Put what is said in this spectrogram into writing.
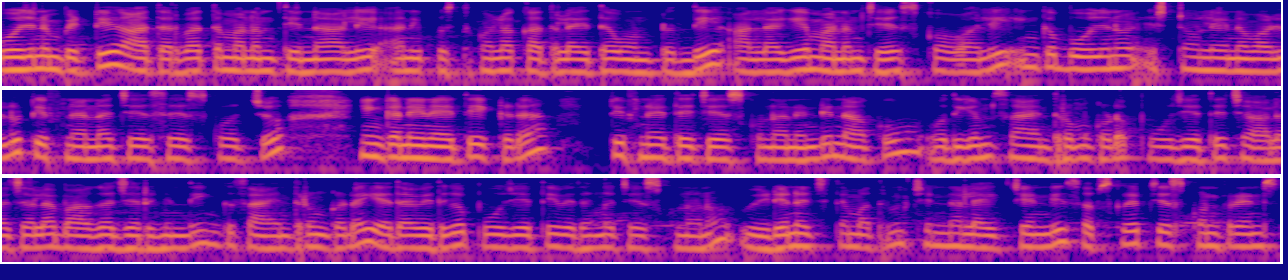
భోజనం పెట్టి ఆ తర్వాత మనం తినాలి అని పుస్తకంలో కథలు అయితే ఉంటుంది. అలాగే మనం చేసుకోవాలి. ఇంకా భోజనం ఇష్టం లేని వాళ్ళు టిఫిన్ అయినా చేసేసుకోవచ్చు. ఇంకా నేనైతే ఇక్కడ టిఫిన్ అయితే చేసుకున్నానండి. నాకు ఉదయం సాయంత్రం కూడా పూజ అయితే చాలా చాలా బాగా జరిగింది. ఇంకా సాయంత్రం కూడా యథావిధిగా పూజ అయితే ఈ విధంగా చేసుకున్నాను. వీడియో నచ్చితే మాత్రం చిన్న లైక్ చేయండి. సబ్స్క్రైబ్ చేసుకోండి ఫ్రెండ్స్.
